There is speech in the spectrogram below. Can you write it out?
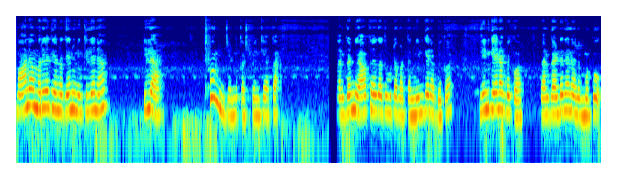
ಮಾನ ಮರ್ಯಾದೆ ಅನ್ನೋದೇನು ನಿಂಗಿಲ್ಲೇನಾ ಇಲ್ಲ. ನಿನ್ನ ಕಷ್ಟ ಬೆಂಕಿ ಅಕ್ಕ ನನ್ನ ಗಂಡ ಯಾವ ಕೈಗಾದ್ರೂ ಊಟ ಮಾಡ್ತಾನೆ. ನಿನ್ಗೇನಾಗಬೇಕು ನಿನಗೇನಾಗಬೇಕು ನನ್ನ ಗಂಡನೇ ನನಗೆ ಮಗು.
